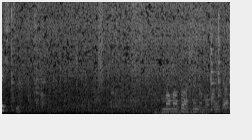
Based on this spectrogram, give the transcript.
এসছি মামা তো আসে না মামার ডাল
